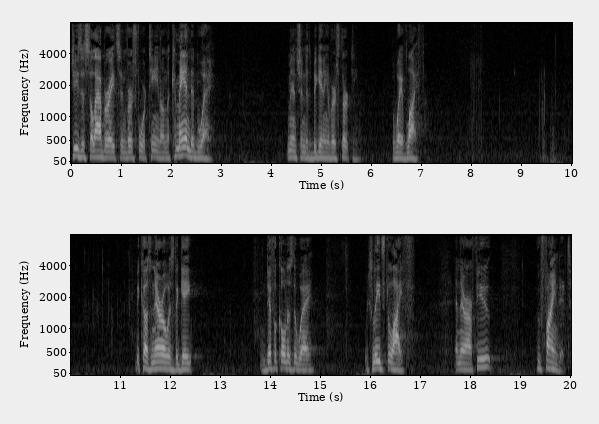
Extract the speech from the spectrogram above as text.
Jesus elaborates in verse 14 on the commanded way mentioned at the beginning of verse 13 the way of life. Because narrow is the gate, and difficult is the way which leads to life, and there are few who find it.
